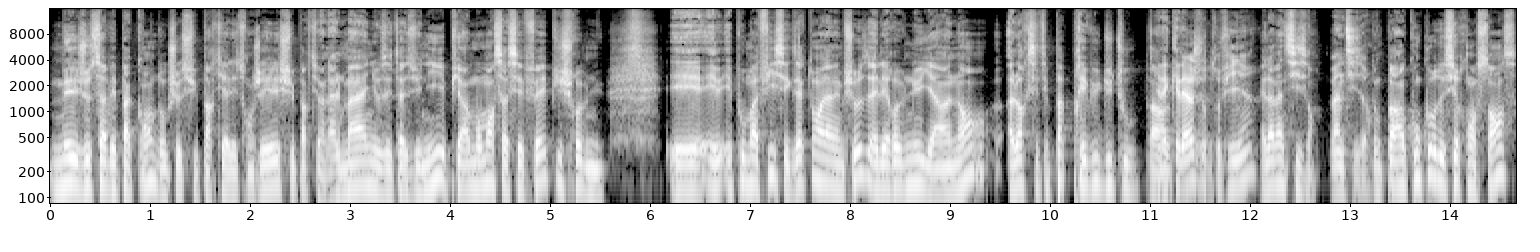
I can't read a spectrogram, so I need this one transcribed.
Mais je savais pas quand, donc je suis parti à l'étranger, je suis parti en Allemagne, aux États-Unis, et puis à un moment ça s'est fait, puis je suis revenu. Et, et- et pour ma fille, c'est exactement la même chose. Elle est revenue il y a un an, alors que c'était pas prévu du tout. Par- Elle a quel âge, votre fille? Elle a 26 ans. 26 ans. Donc par un concours de circonstances,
